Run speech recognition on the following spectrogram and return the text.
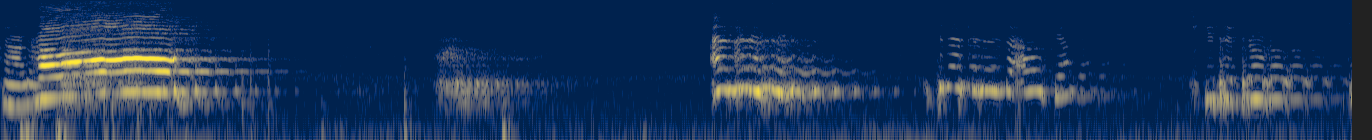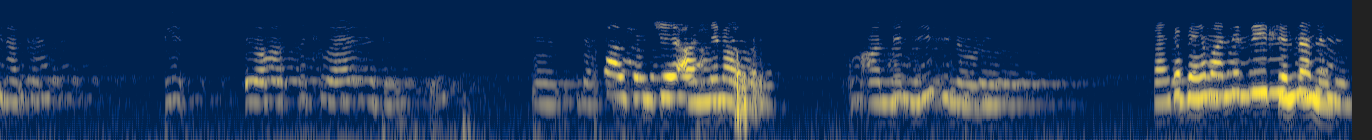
Kanka. Arkadaşlar. İki dakikanızı alacağım. Çünkü tekno iki dakika bir rahatlık vermediği için. Evet iki dakika. Az önce annen aradı. Ama annem niye seni arıyor? Kanka benim annem değil senin annen.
